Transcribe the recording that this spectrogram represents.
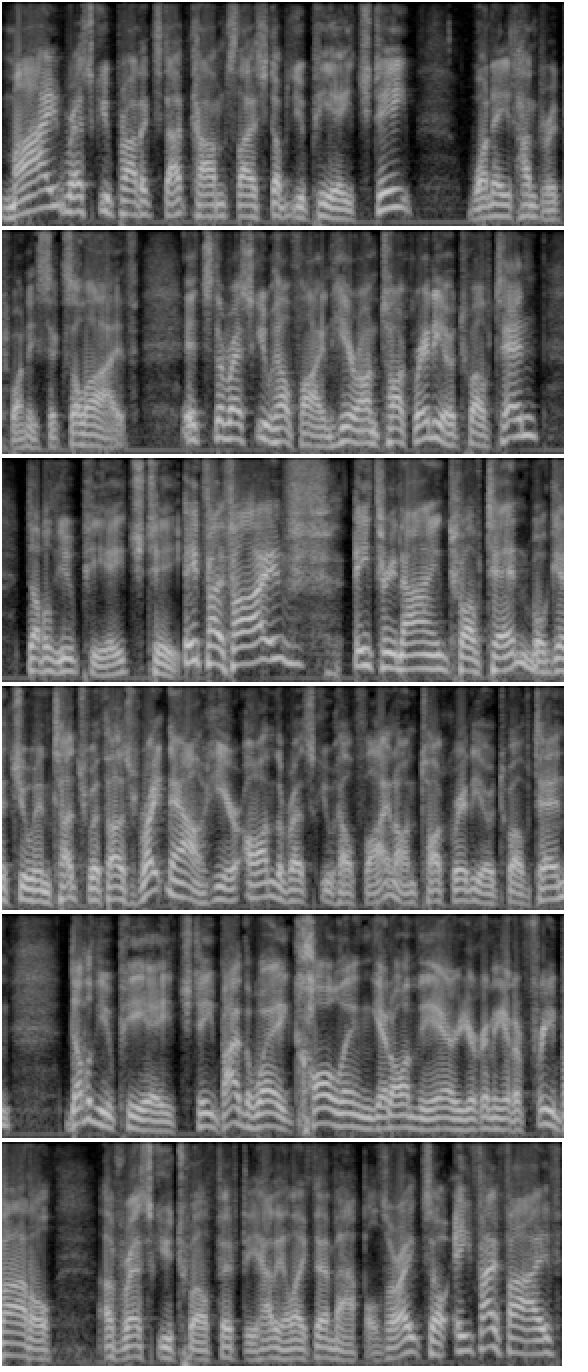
MyRescueProducts.com slash WPHT. 1 800 26 Alive. It's the Rescue Helpline here on Talk Radio 1210 WPHT. 855 839 1210 will get you in touch with us right now here on the Rescue Helpline on Talk Radio 1210 WPHT. By the way, call in, get on the air. You're going to get a free bottle of Rescue 1250. How do you like them apples? All right. So 855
